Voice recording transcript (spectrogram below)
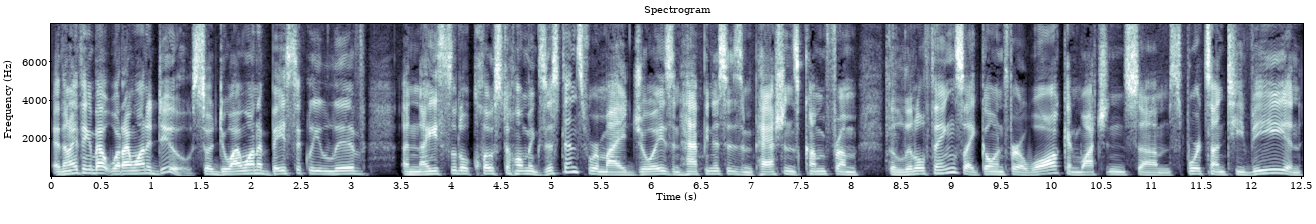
And then I think about what I want to do. So, do I want to basically live a nice little close to home existence where my joys and happinesses and passions come from the little things like going for a walk and watching some sports on TV and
